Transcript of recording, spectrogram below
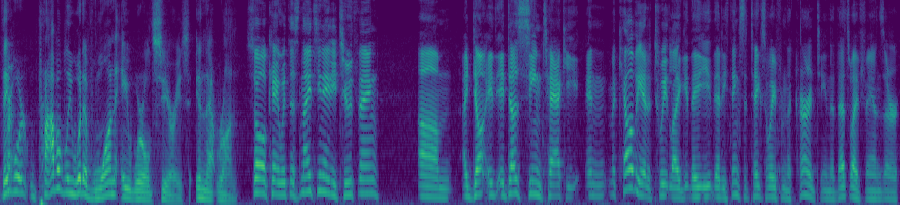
They Right. would probably would have won a World Series in that run. So okay, with this 1982 thing, um, I don't. It, it does seem tacky. And McKelvey had a tweet like they that he thinks it takes away from the current team. That that's why fans are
